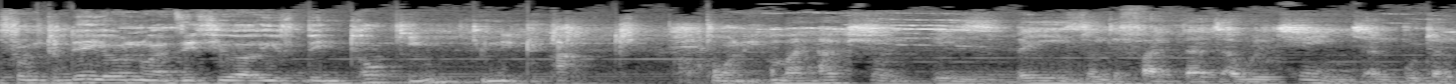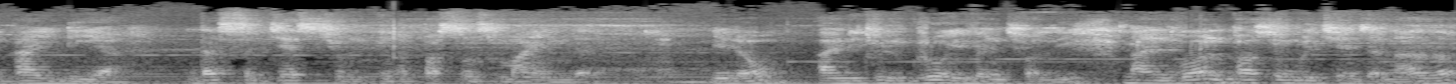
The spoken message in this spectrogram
from today onwards, if you are, you've been talking, you need to act upon it. My action is based on the fact that I will change and put an idea, that suggestion in a person's mind, you know, and it will grow eventually. And one person will change another,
